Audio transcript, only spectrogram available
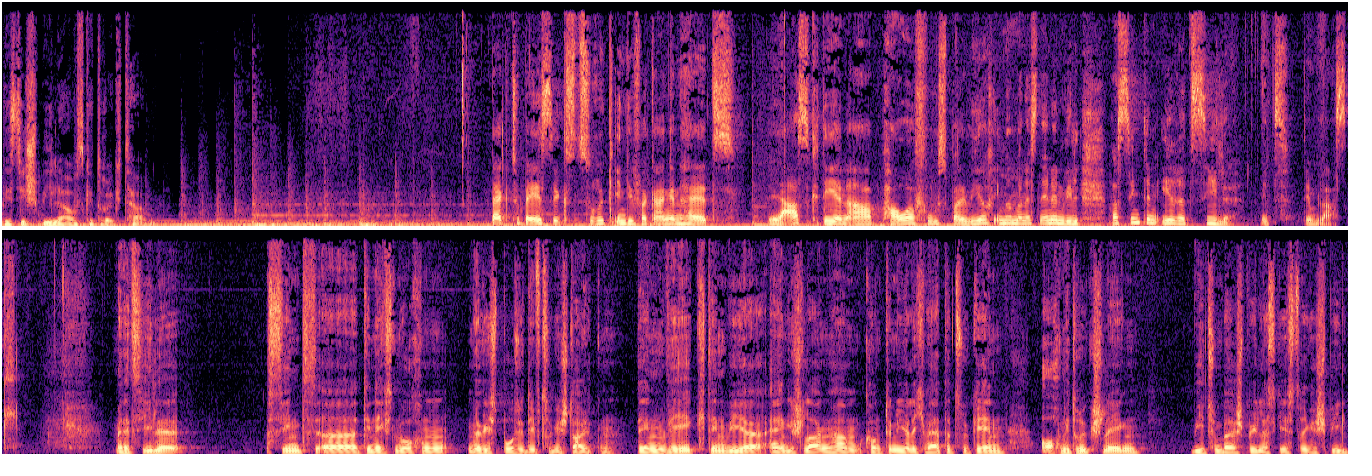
wie es die Spieler ausgedrückt haben. Back to Basics, zurück in die Vergangenheit. Lask DNA, Powerfußball, wie auch immer man es nennen will. Was sind denn Ihre Ziele mit dem Lask? Meine Ziele sind äh, die nächsten Wochen möglichst positiv zu gestalten. Den Weg, den wir eingeschlagen haben, kontinuierlich weiterzugehen, auch mit Rückschlägen, wie zum Beispiel das gestrige Spiel.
